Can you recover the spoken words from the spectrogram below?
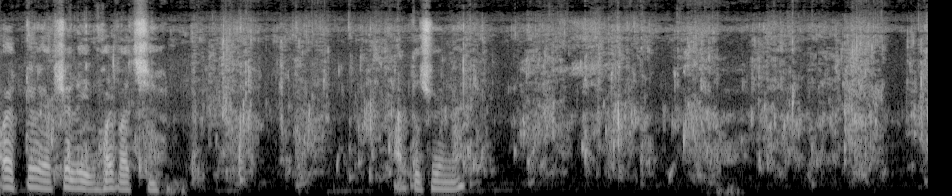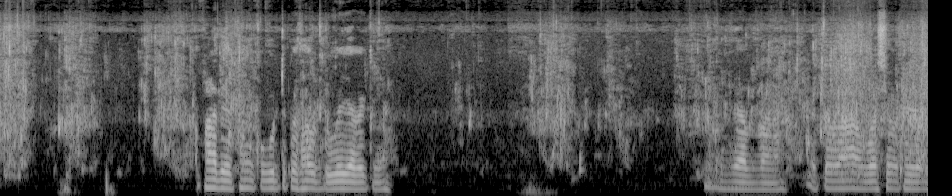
ও, একটু অ্যাকচুয়ালি ভয় পাচ্ছে। আর কিছুই না। আপনারা দেখুন কুকুরটি কোথাও ডুবে যাবে কিনা। যাবে না। এত বসে উঠে গেল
